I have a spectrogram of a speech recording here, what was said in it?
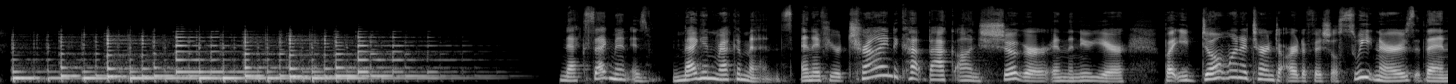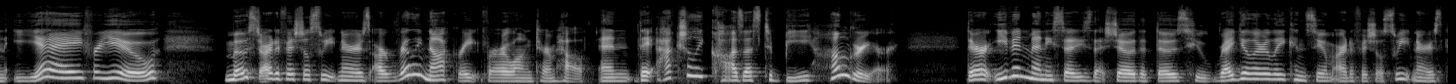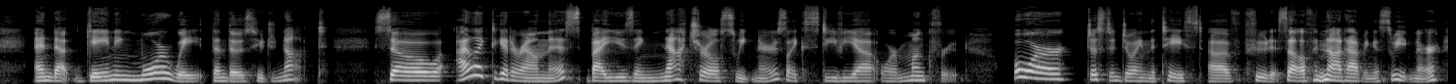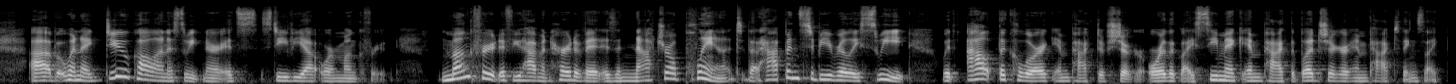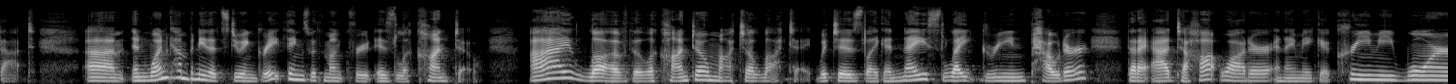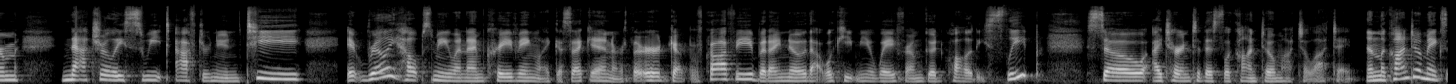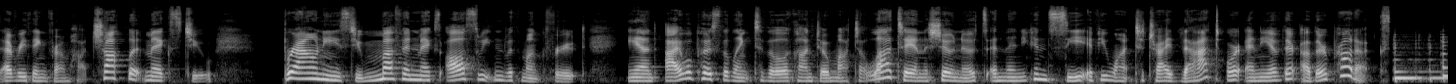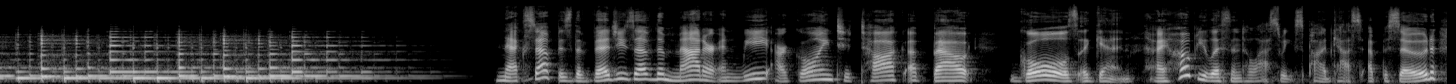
Next segment is Megan recommends. And if you're trying to cut back on sugar in the new year, but you don't want to turn to artificial sweeteners, then yay for you. Most artificial sweeteners are really not great for our long term health, and they actually cause us to be hungrier. There are even many studies that show that those who regularly consume artificial sweeteners end up gaining more weight than those who do not. So I like to get around this by using natural sweeteners like stevia or monk fruit, or just enjoying the taste of food itself and not having a sweetener. Uh, but when I do call on a sweetener, it's stevia or monk fruit. Monk fruit, if you haven't heard of it, is a natural plant that happens to be really sweet without the caloric impact of sugar or the glycemic impact, the blood sugar impact, things like that. Um, and one company that's doing great things with monk fruit is Lakanto. I love the Lakanto matcha latte, which is like a nice light green powder that I add to hot water and I make a creamy, warm, naturally sweet afternoon tea. It really helps me when I'm craving like a second or third cup of coffee, but I know that will keep me away from good quality sleep. So I turn to this Lakanto matcha latte. And Lakanto makes everything from hot chocolate mix to brownies to muffin mix, all sweetened with monk fruit. And I will post the link to the Lakanto matcha latte in the show notes, and then you can see if you want to try that or any of their other products. Next up is the veggies of the matter, and we are going to talk about goals again. I hope you listened to last week's podcast episode,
